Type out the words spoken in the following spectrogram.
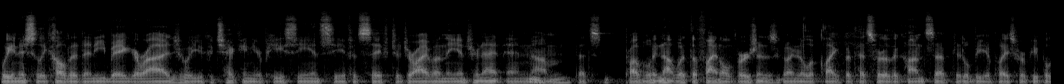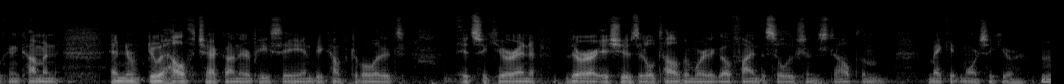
We initially called it an eBay garage where you could check in your PC and see if it's safe to drive on the internet. And hmm. um, that's probably not what the final version is going to look like, but that's sort of the concept. It'll be a place where people can come and, and do a health check on their PC and be comfortable that it's it's secure, and if there are issues, it'll tell them where to go find the solutions to help them make it more secure. Hmm.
